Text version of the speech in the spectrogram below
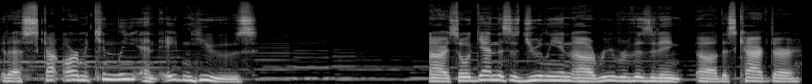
It has Scott R. McKinley and Aiden Hughes. Alright, so again, this is Julian uh, re revisiting uh, this character.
